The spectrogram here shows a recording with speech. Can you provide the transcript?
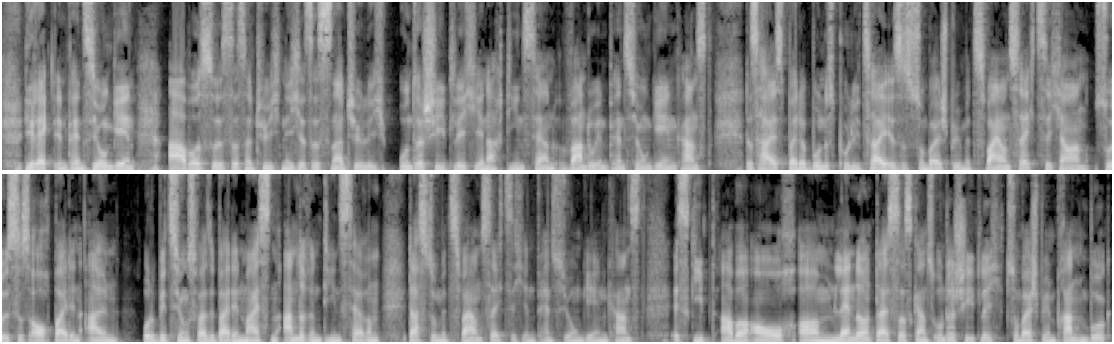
direkt in Pension gehen. Aber so ist das natürlich nicht. Es ist natürlich unterschiedlich, je nach Dienstherrn, wann du in Pension gehen kannst. Das heißt, bei der Bundespolizei ist es zum Beispiel mit 62 Jahren. So ist es auch bei den allen oder beziehungsweise bei den meisten anderen Dienstherren, dass du mit 62 in Pension gehen kannst. Es gibt aber auch ähm, Länder, da ist das ganz unterschiedlich, zum Beispiel in Brandenburg,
